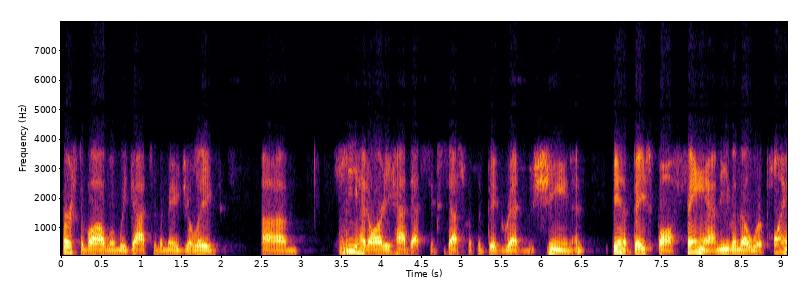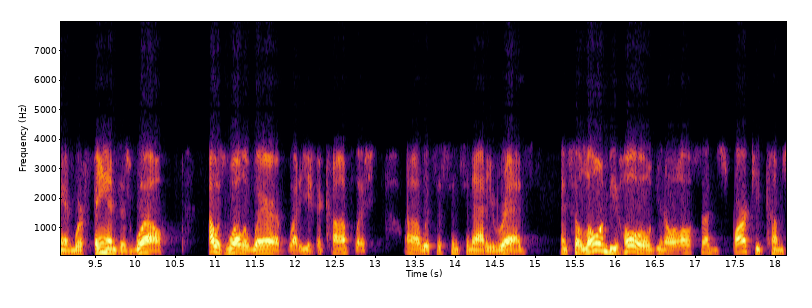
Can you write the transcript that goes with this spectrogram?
first of all, when we got to the major leagues, um, he had already had that success with the big red machine. And being a baseball fan, even though we're playing, we're fans as well. I was well aware of what he had accomplished uh, with the Cincinnati Reds. And so, lo and behold, you know, all of a sudden Sparky comes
